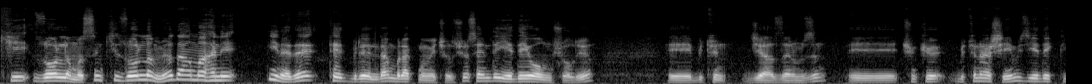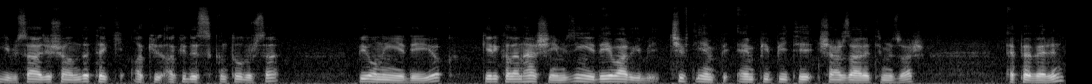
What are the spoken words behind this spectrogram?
Ki zorlamasın ki zorlamıyor da ama hani yine de tedbiri elden bırakmamaya çalışıyor. Hem de yedeği olmuş oluyor. E, bütün cihazlarımızın. Çünkü bütün her şeyimiz yedekli gibi. Sadece şu anda tek akü, aküde sıkıntı olursa bir onun yedeği yok. Geri kalan her şeyimizin yedeği var gibi. Çift MP, MPPT şarj aletimiz var. Epever'in.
